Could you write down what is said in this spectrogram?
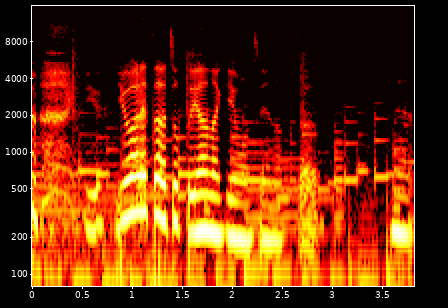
言われたらちょっと嫌な気持ちになっちゃう。ね。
